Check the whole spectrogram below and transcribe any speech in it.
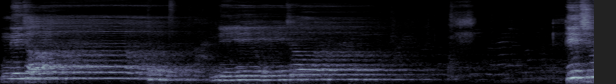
নিজাত নিয়ে কিছু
